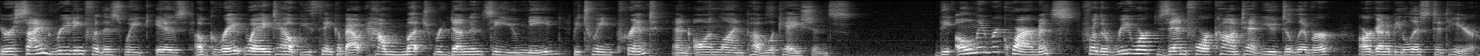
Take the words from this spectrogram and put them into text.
Your assigned reading for this week is a great way to help you think about how much redundancy you need between print and online publications. The only requirements for the reworked Zen 4 content you deliver are going to be listed here.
